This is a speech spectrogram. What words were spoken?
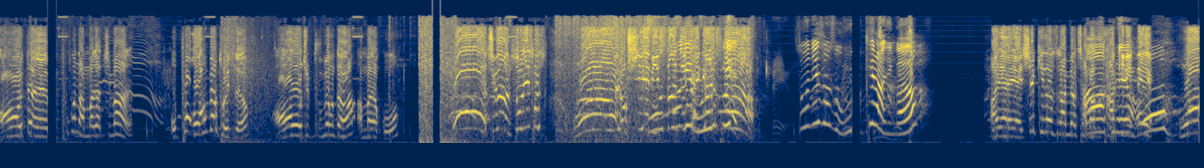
어 일단 예, 폭은 안 맞았지만 오폭 어한 명 더 있어요 어 지금 두 명 다 안 맞았고 와 지금 소니 선수 와 역시 소니 해결사 소니 선수 올킬 아닌가요? 아니 아니 실키 선수가 한명아 잡았고 그래요? 4킬인데 오. 와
